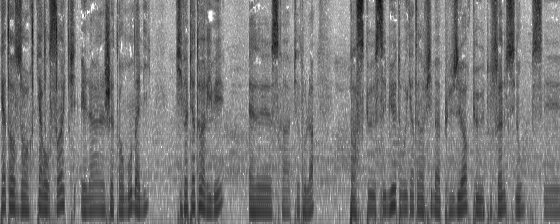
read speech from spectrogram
14h45 et là j'attends mon amie qui va bientôt arriver. Elle sera bientôt là. Parce que c'est mieux de regarder un film à plusieurs que tout seul, sinon c'est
